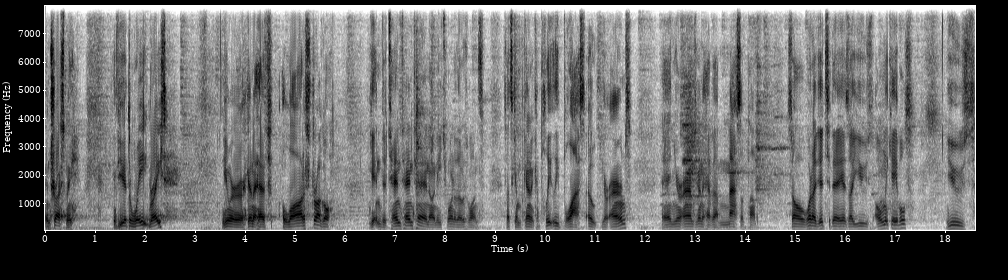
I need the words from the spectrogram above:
And trust me, if you get the weight right, you are gonna have a lot of struggle getting to 10, 10, 10 on each one of those ones. So that's gonna completely blast out your arms and your arm's are gonna have a massive pump. So what I did today is I used only cables, used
